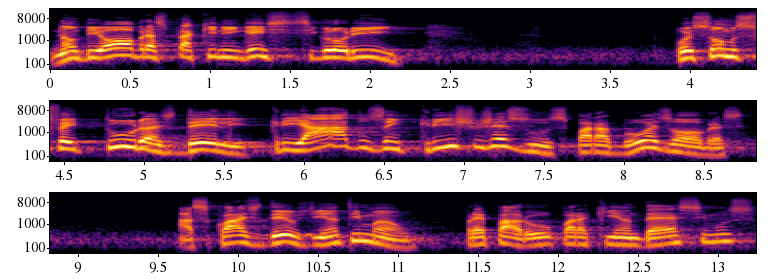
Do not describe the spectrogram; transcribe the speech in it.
Não de obras para que ninguém se glorie. Pois somos feituras dele, criados em Cristo Jesus para boas obras, as quais Deus de antemão preparou para que andéssemos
